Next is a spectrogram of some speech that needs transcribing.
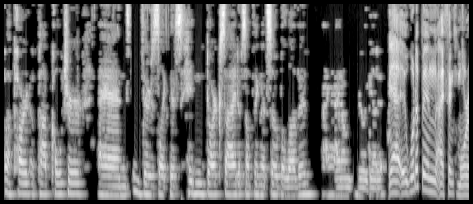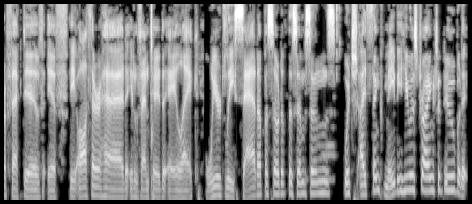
a part of pop culture and there's like this hidden dark side of something that's so beloved. I, I don't really get it. Yeah, it would have been, I think, more effective if the author had invented a, like, weirdly sad episode of The Simpsons, which I think maybe he was trying to do, but it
